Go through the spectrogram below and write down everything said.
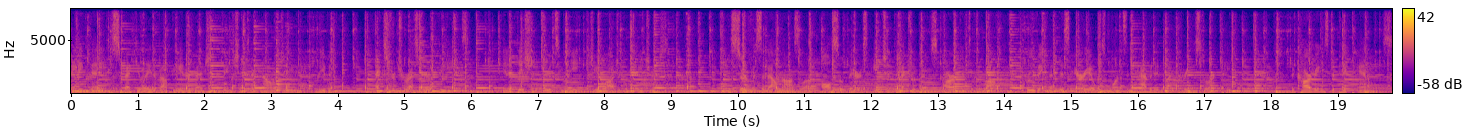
leading many to speculate about the intervention of ancient technology or even extraterrestrial beings, in addition to its unique geological features. The surface of Al Naslaa also bears ancient petroglyphs carved into the rock, area was once inhabited by prehistoric people. The carvings depict animals,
